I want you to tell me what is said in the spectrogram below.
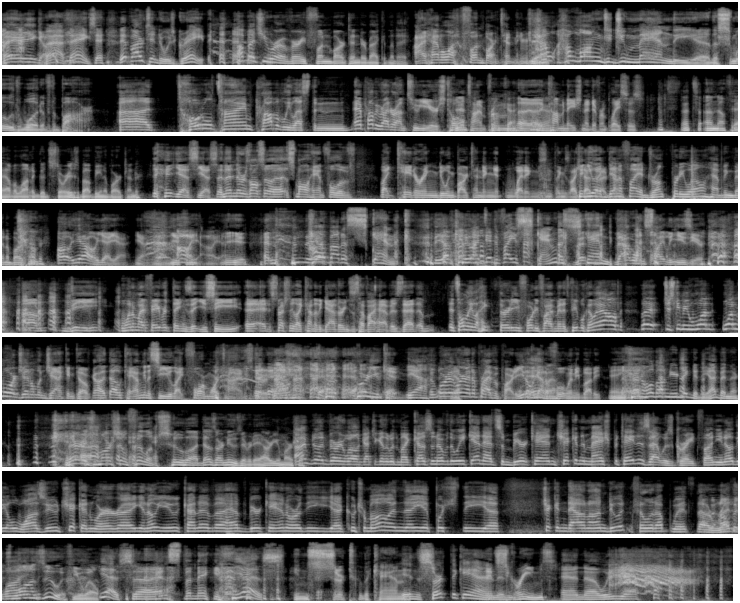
There you go. Ah, thanks. That, that bartender was great. I'll bet you were a very fun bartender back in the day. I had a lot of fun bartending. How how long did you man the uh, the smooth wood of the bar? Uh, total time, probably less than, eh, probably right around two years total Yeah. time from Okay. a combination of different places. That's that's enough to have a lot of good stories about being a bartender. yes, yes. And then there was also a small handful of like catering, doing bartending at weddings and things like Can that. Can you that identify a drunk pretty well, having been a bartender? Oh yeah, oh yeah, yeah, yeah, yeah. You Oh, yeah, oh, yeah. And then the, How about a skank? the other, Can you identify a skank? a scanned. that one's slightly easier. Um, the one of my favorite things that you see, uh, and especially like kind of the gatherings and stuff I have, is that um, it's only like 30, 45 minutes. People come, oh, let, just give me one one more gentleman Jack and Coke. Uh, okay, I'm going to see you like four more times, dude. No, who, who are you kidding? Yeah. we're, Yeah. we're at a private party. You don't Yeah, got to well. fool anybody. Yeah, you're trying to hold on to your dignity. I've been there. There is Marshall Phillips, who uh, does our news every day. How are you, Marshall? I'm doing very well. Got together with my cousin over the weekend, had some beer can chicken and mashed potatoes. That was great fun. You know the old wazoo chicken where uh, you know you kind of uh, have the beer can or the uh, accoutrement and uh, you push the uh, chicken down onto it and fill it up with uh, Up red its wine. wazoo, if you will. Yes, uh, Hence the name. yes. Insert the can. Insert the can. It and- screams. and uh, we uh,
